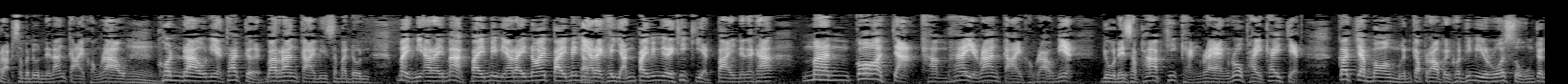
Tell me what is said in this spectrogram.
ปรับสมดุลในร่างกายของเรา อืม คนเราเนี่ยถ้าเกิดว่าร่างกายมีสมดุล ไม่มีอะไรมากไป ไม่มีอะไรน้อยไป ไม่มีอะไรขยันไป ไม่มีอะไรขี้เกียจไปเนี่ยนะคะ มันก็จะทำให้ร่างกายของเราเนี่ยอยู่ในสภาพที่แข็งแรงโรคภัยไข้เจ็บ ก็จะมองเหมือนกับเราเป็นคนที่มีรั้วสูง จน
